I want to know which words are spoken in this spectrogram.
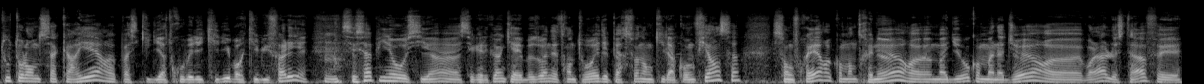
tout au long de sa carrière parce qu'il y a trouvé l'équilibre qu'il lui fallait. Hmm. C'est ça Pinot aussi. Hein. C'est quelqu'un qui avait besoin d'être entouré des personnes en qui il a confiance. Son frère comme entraîneur, euh, Madio comme manager, voilà le staff et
